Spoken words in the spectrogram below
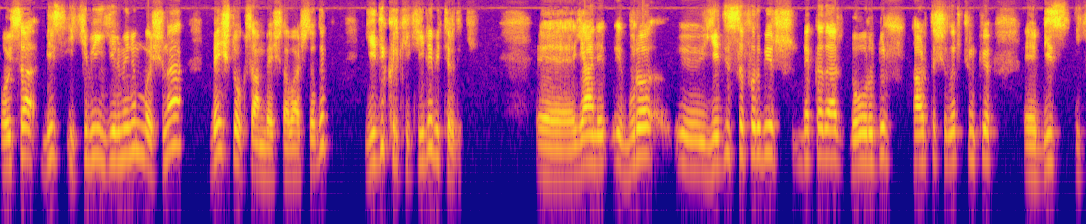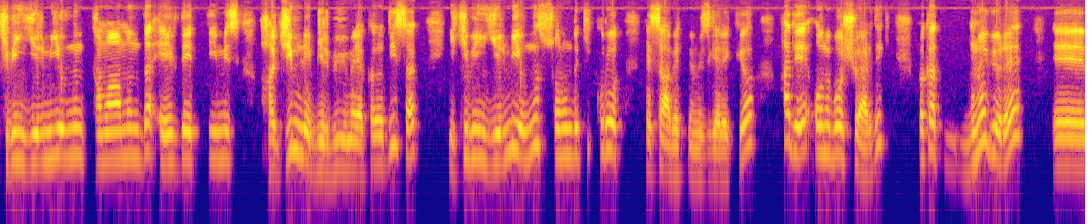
Oysa biz 2020'nin başına 5.95 ile başladık. 7.42 ile bitirdik. Ee, yani e, bura e, 7.01 ne kadar doğrudur tartışılır. Çünkü e, biz 2020 yılının tamamında elde ettiğimiz hacimle bir büyüme yakaladıysak 2020 yılının sonundaki kuru hesap etmemiz gerekiyor. Hadi onu boş verdik. Fakat buna göre e,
